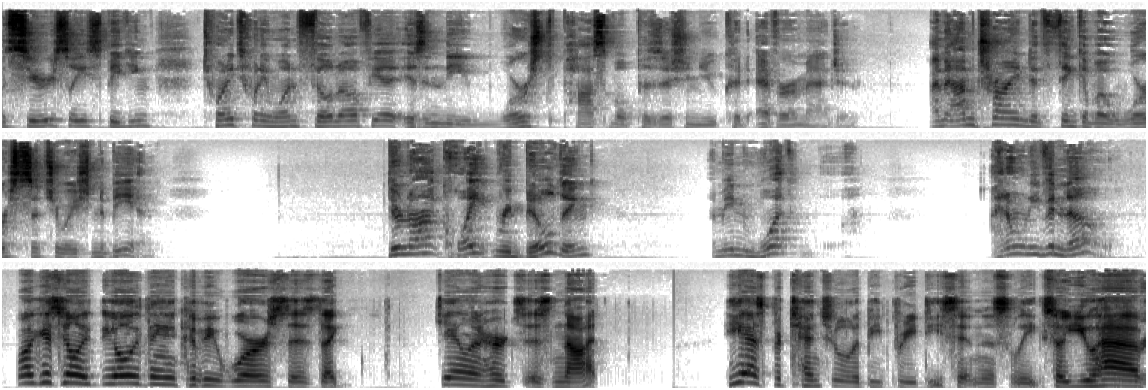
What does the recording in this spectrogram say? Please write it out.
seriously speaking, 2021 Philadelphia is in the worst possible position you could ever imagine. I mean, I'm trying to think of a worse situation to be in. They're not quite rebuilding. I mean, what? I don't even know. Well, I guess the only the only thing that could be worse is like Jalen Hurts is not he has potential to be pretty decent in this league. So you have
